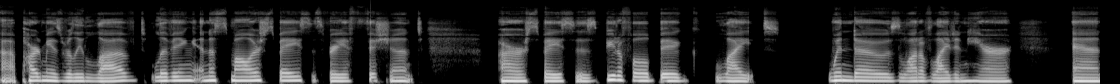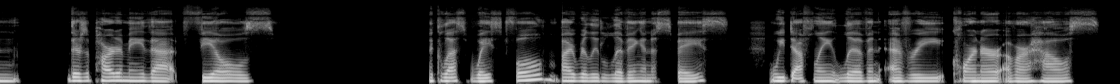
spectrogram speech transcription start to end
uh, part of me has really loved living in a smaller space. It's very efficient. Our space is beautiful, big, light windows, a lot of light in here. And there's a part of me that feels like less wasteful by really living in a space. We definitely live in every corner of our house,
